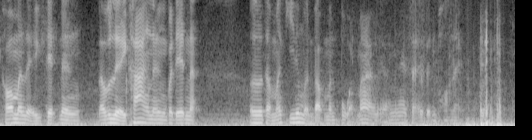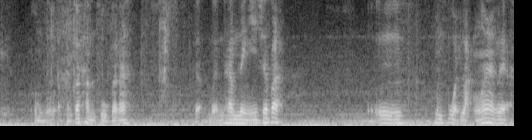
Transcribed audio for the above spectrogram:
เพราะมันเหลืออีกเซตหนึ่งแล้วเหลืออีกข้างหนึ่งประเด็นน่ะ เออแต่เมื่อกี้นี่เหมือนแบบมันปวดมากเลยไม่แน่ใจเป็นเพราะอะไรผมก็ผมก็ทำถูกแล้วนะแบบเหมือนทำอย่างนี้ใช่ปะเออมันปวดหลังมากเลยอะ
